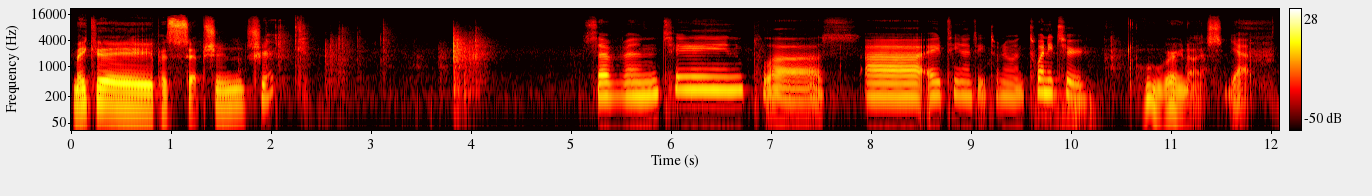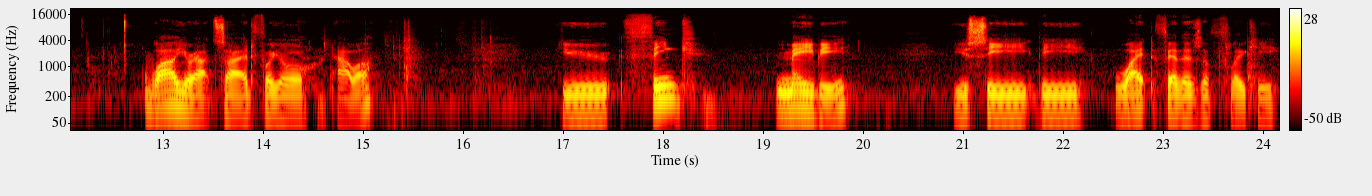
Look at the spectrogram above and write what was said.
make a perception check. 17 plus uh, 18, 19, 21, 22. Ooh, very nice. Yeah. while you're outside for your hour, you think maybe you see the white feathers of Floki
